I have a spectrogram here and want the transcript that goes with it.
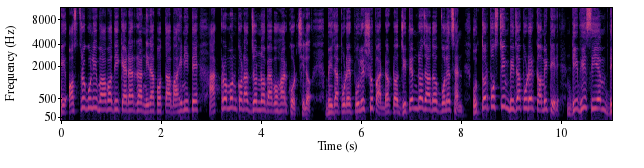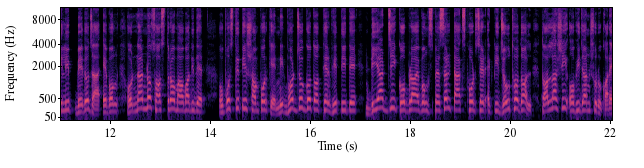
এই অস্ত্রগুলি মাওবাদী ক্যাডাররা নিরাপত্তা বাহিনীতে আক্রমণ করার জন্য ব্যবহার করছিল। বিজাপুরের police super doctor Jitendra Yadav বলেছেন উত্তর পশ্চিম বিজাপুরের কমিটির ডিভিসিএম দিলীপ বেদোজা এবং অন্যান্য শস্ত্র মাওবাদীদের উপস্থিতি সম্পর্কে নির্ভরযোগ্য তথ্যের ভিত্তিতে ডিআরজি, কোবরা এবং স্পেশাল টাস্ক ফোর্সের একটি যৌথ দল তল্লাশি অভিযান শুরু করে।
